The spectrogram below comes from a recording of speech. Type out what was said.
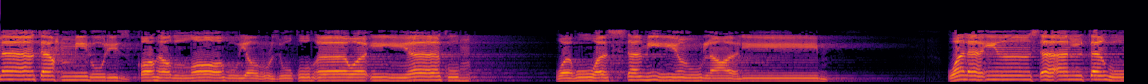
لا تحمل رزقا رزقها الله يرزقها وإياكم وهو السميع العليم. ولئن سألتهم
